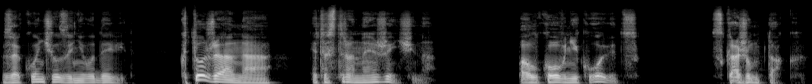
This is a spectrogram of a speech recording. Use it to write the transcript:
закончил за него Давид. Кто же она, эта странная женщина? Полковник Овец, скажем так,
